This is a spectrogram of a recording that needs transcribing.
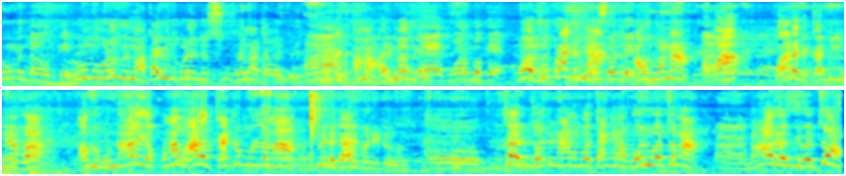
ரூம் இருந்தா ஓகே ரூம் கூட இருக்குதுமா கைவித்து கூட சுகநாச்சா வருது ஆமா அரிமா இருக்குது. போறம்போக்கு மோ சூப்பரா இருக்குதுமா சொல்லு. அவன் சொன்னான் வா வாடகை கட்டிக்கினே வா. அப்படி உன்னால எப்பனா வாடகை கட்ட முடியலனா வீட்டை காலி பண்ணிட்டு இருந்தான். சரி சொல்லிட்டு நானும் போய் தங்கினேன். ஒரு வருஷமா. நாலு அஞ்சு வருஷம்.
